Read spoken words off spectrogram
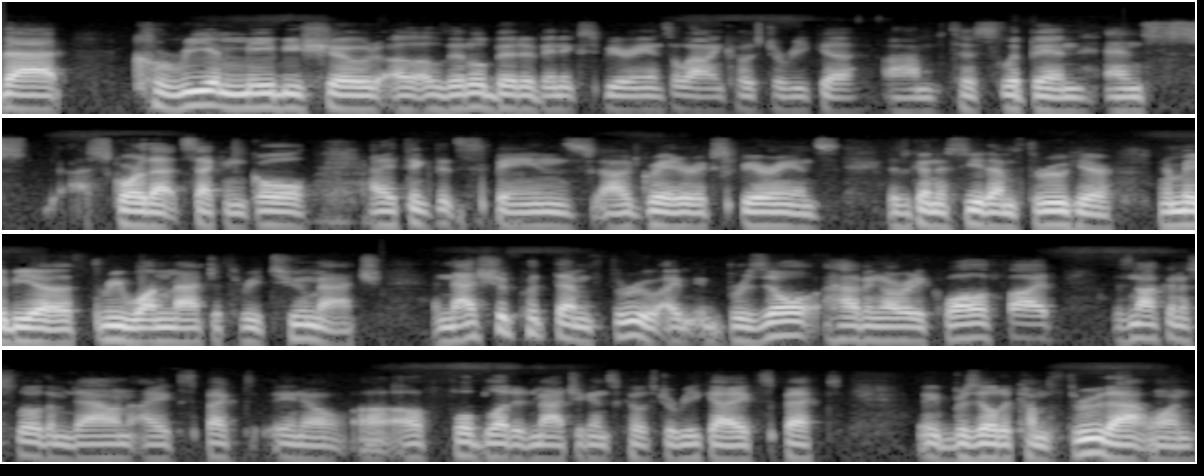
that Korea maybe showed a, a, little bit of inexperience, allowing Costa Rica um, to slip in and s- score that second goal. And I think that Spain's uh, greater experience is going to see them through here. You know, maybe a 3-1 match, a 3-2 match, and that should put them through. I mean, Brazil, having already qualified, is not going to slow them down. I expect, you know, a, a full-blooded match against Costa Rica. I expect Brazil to come through that one.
